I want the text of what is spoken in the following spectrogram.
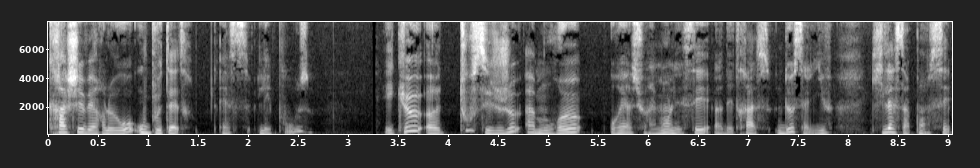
craché vers le haut, ou peut-être l'épouse, et que euh, tous ces jeux amoureux auraient assurément laissé euh, des traces de salive qui laissent à penser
